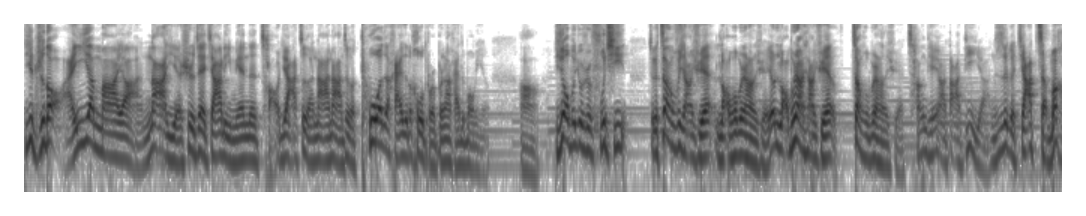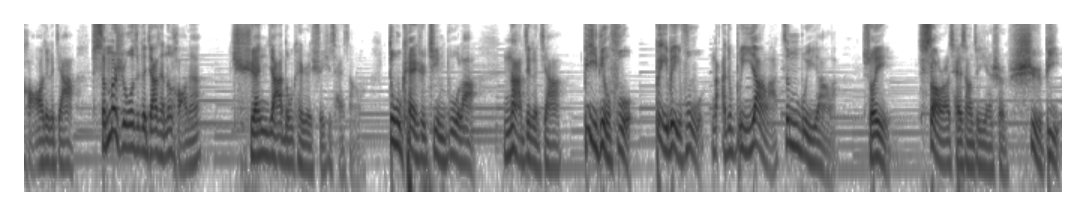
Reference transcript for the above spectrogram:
一知道，哎呀妈呀，那也是在家里面的吵架，这那那这个拖着孩子的后腿，不让孩子报名啊。要不就是夫妻。这个丈夫想学，老婆不让他学；要老婆想想学，丈夫不让他学。苍天呀，大地呀，你这个家怎么好？这个家什么时候这个家才能好呢？全家都开始学习财商了，都开始进步了，那这个家必定富，倍倍富，那就不一样了，真不一样了。所以少儿财商这件事儿，势必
